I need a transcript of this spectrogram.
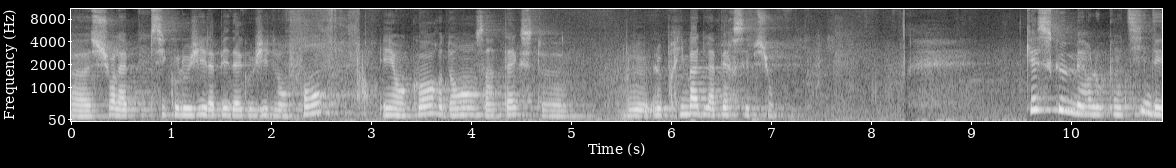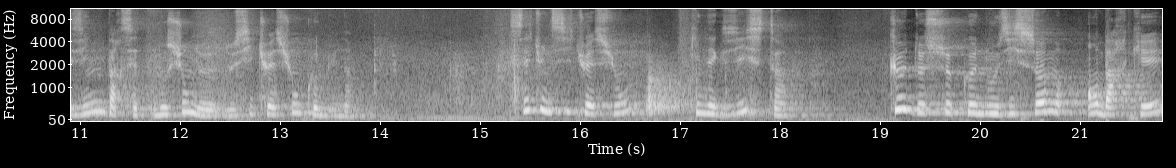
euh, sur la psychologie et la pédagogie de l'enfant, et encore dans un texte, le, primat de la perception. Qu'est-ce que Merleau-Ponty désigne par cette notion de situation commune? C'est une situation qui n'existe que de ce que nous y sommes embarqués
